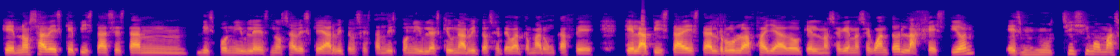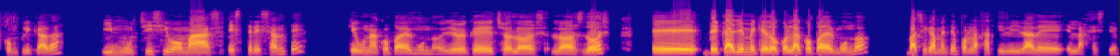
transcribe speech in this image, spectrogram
que no sabes qué pistas están disponibles, no sabes qué árbitros están disponibles, que un árbitro se te va a tomar un café, que la pista esta, el rulo ha fallado, que el no sé qué, no sé cuánto, la gestión es muchísimo más complicada y muchísimo más estresante que una Copa del Mundo. Yo que he hecho los, dos. Eh, de calle me quedo con la Copa del Mundo, básicamente por la facilidad de, en la gestión.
